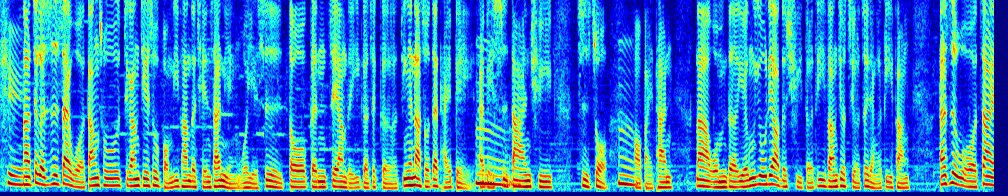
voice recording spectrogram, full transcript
是。那这个是在我当初刚接触保密方的前三年，我也是都跟这样的一个这个，因为那时候在台北台北市大安区制作，嗯，好摆摊。那我们的原物料的取得地方就只有这两个地方。但是我在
